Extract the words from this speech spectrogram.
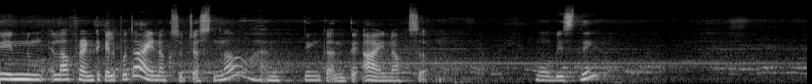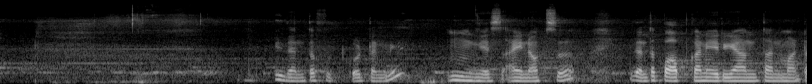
దీన్ని ఇలా ఫ్రంట్కి వెళ్ళిపోతే ఐనాక్స్ వచ్చేస్తుందా? అంతే ఇంకా అంతే. ఐనాక్స్ మూవీస్ది ఇదంతా ఫుడ్ కోర్ట్ అండి. ఎస్ ఐనాక్స్ ఇదంతా పాప్కార్న్ ఏరియా అంతా అనమాట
